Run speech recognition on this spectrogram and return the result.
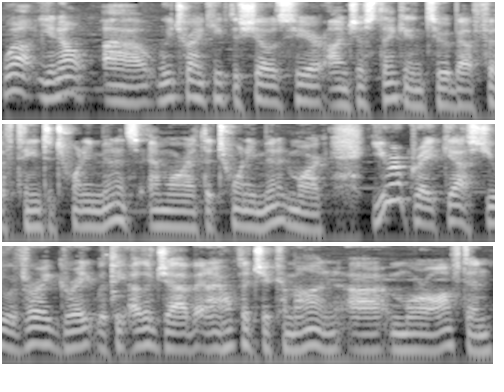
Well, you know, uh, we try and keep the shows here on Just Thinking to about 15 to 20 minutes, and we're at the 20 minute mark. You're a great guest. You were very great with the other job, and I hope that you come on uh, more often.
